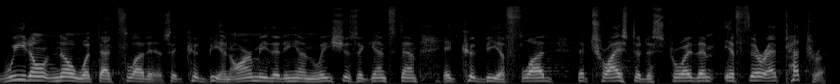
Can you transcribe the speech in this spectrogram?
We don't know what that flood is. It could be an army that he unleashes against them, it could be a flood that tries to destroy them if they're at Petra.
